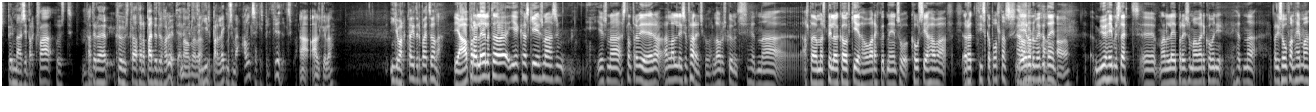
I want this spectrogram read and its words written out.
spyrir maður sér bara hvað veist, hvað þarf að bæta til að fara upp? Þetta er þrýr bara leikmenn sem er alls ekki spilið þriðöld sko. ja, algjörlega. Ingemar, hvað getur þú bætt við hana? Já, bara leðilegt að ég kannski svona sem ég svona staldra við er að Lalli sem farin sko, Lára Skumunds hérna, alltaf þegar maður spilaði KFG þá var eitthvað neginn svo kósi að hafa rödd þýska boltans í Já, eyrunum eitthvað neginn, mjög heimlislegt uh, mann leið bara eins og maður væri komin í hérna, bara í sófan heima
